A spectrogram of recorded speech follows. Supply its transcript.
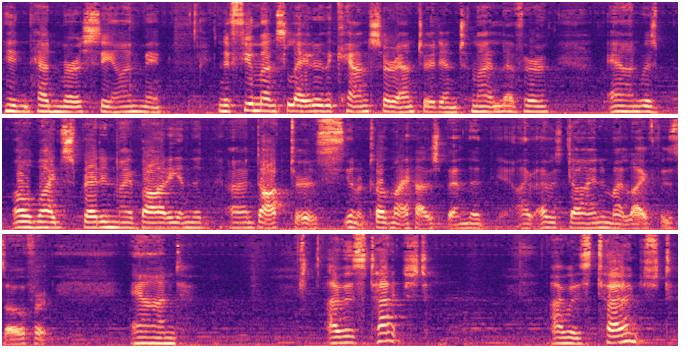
He had mercy on me. And a few months later, the cancer entered into my liver and was all widespread in my body, and the uh, doctors, you know, told my husband that I, I was dying and my life was over. And I was touched. I was touched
